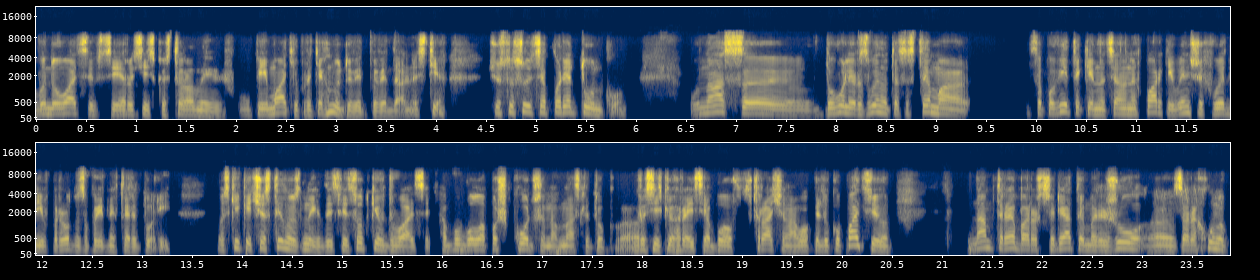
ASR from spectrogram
винуватців цієї російської сторони упіймати і притягнути до відповідальності. Що стосується порятунку, у нас е, доволі розвинута система заповідників, національних парків, інших видів природно-заповідних територій. Оскільки частину з них, десь відсотків 20, або була пошкоджена внаслідок російської агресії, або втрачена або під окупацією, нам треба розширяти мережу е, за рахунок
